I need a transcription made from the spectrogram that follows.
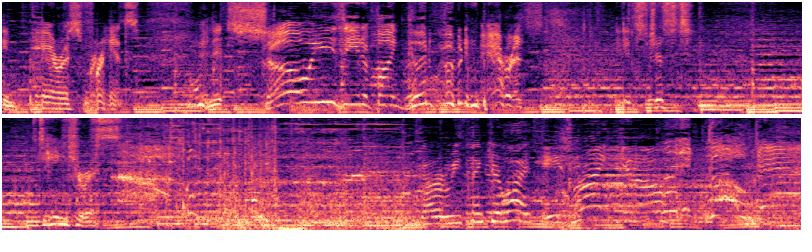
in Paris, France. And it's so easy to find good food in Paris. It's just dangerous. Gotta rethink your life. He's right, you know. Let it go, Dad!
